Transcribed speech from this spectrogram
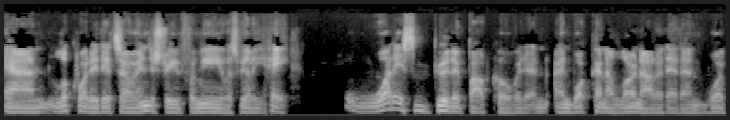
and look what it did to our industry. For me, it was really, hey, what is good about COVID and, and what can I learn out of that? And what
